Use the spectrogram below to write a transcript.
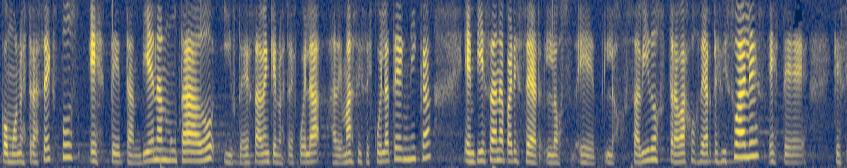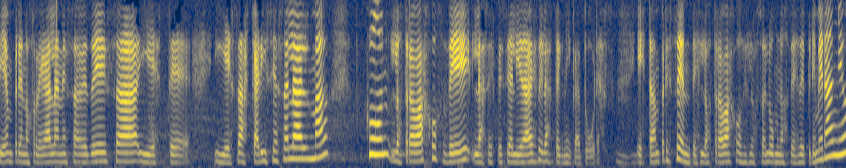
Como nuestras expos este, también han mutado y ustedes saben que nuestra escuela además es escuela técnica, empiezan a aparecer los, eh, los sabidos trabajos de artes visuales, este, que siempre nos regalan esa belleza y, este, y esas caricias al alma, con los trabajos de las especialidades de las tecnicaturas. Están presentes los trabajos de los alumnos desde primer año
